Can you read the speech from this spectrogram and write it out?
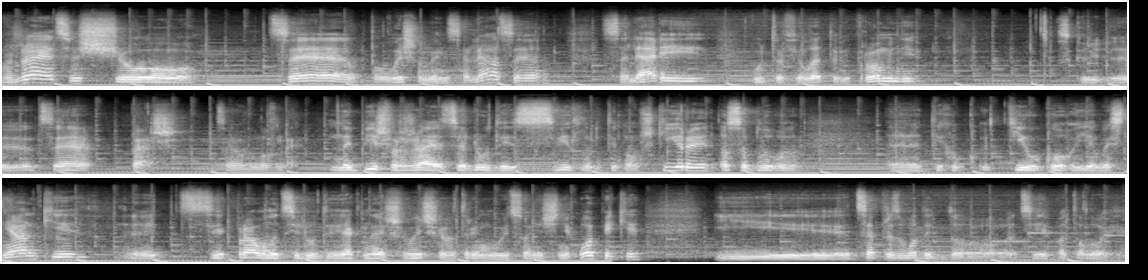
Вважається, що це повишена інсоляція, солярії, ультрафіолетові промені. Е, Це перше, це головне. Найбільш вражаються люди з світлим типом шкіри, особливо е, тих, у- ті, у кого є веснянки. Е, Як правило, ці люди якнайшвидше отримують сонячні опіки, і це призводить до цієї патології.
